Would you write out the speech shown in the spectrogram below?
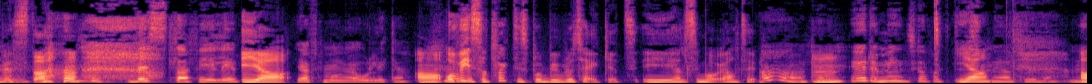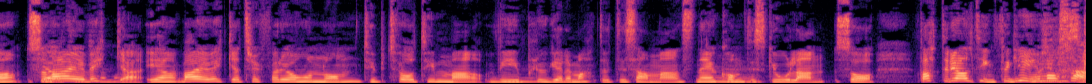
bästa. Bästa Filip. ja, Jag har haft många olika. ja, och vi satt faktiskt på biblioteket i Helsingborg alltid. Ah, okay. Ja det minns jag faktiskt Ja. jag. Mm. Ja, så Jag varje samma. vecka, ja, varje vecka träffade jag honom, typ två timmar, vi Mm. pluggade matte tillsammans. När jag kom till skolan så fattade jag allting för grejen var var så här.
